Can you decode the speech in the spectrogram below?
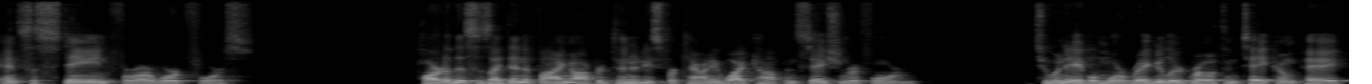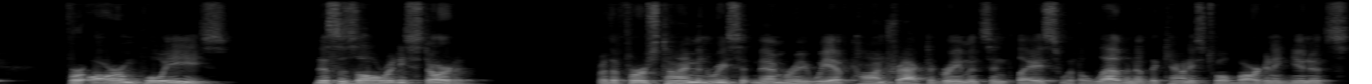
and sustained for our workforce. Part of this is identifying opportunities for countywide compensation reform to enable more regular growth in take-home pay for our employees. This has already started. For the first time in recent memory, we have contract agreements in place with 11 of the county's 12 bargaining units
